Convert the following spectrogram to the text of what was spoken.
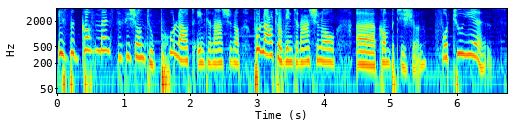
is the government's decision to pull out international pull out of international uh, competition for two years.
